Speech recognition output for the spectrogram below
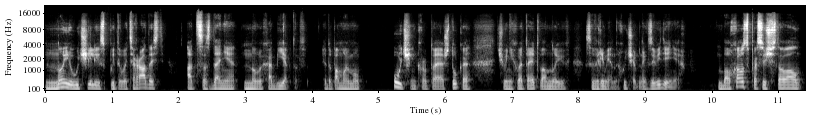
но и учили испытывать радость от создания новых объектов. Это, по-моему, очень крутая штука, чего не хватает во многих современных учебных заведениях. Баухаус просуществовал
